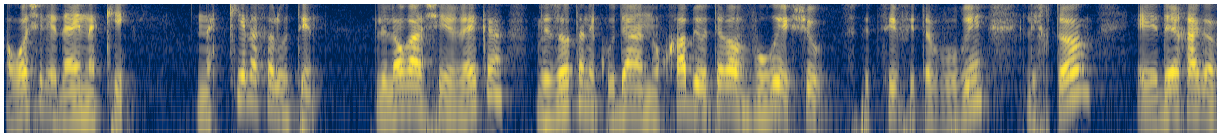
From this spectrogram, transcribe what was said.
הראש שלי עדיין נקי, נקי לחלוטין. ללא רעשי רקע, וזאת הנקודה הנוחה ביותר עבורי, שוב, ספציפית עבורי, לכתוב. אה, דרך אגב,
